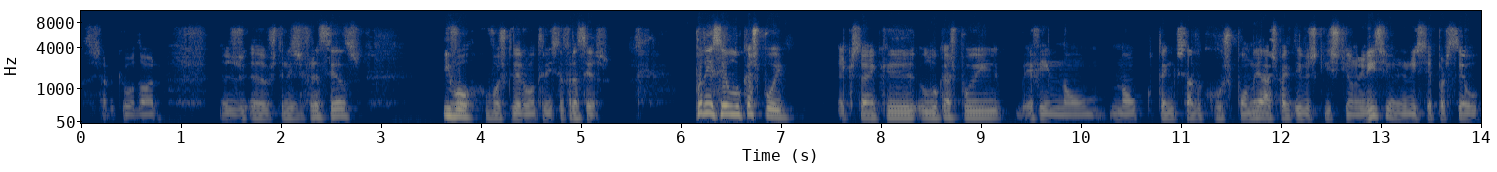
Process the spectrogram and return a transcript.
Vocês sabem que eu adoro os, os tenistas franceses e vou, vou escolher um tenista francês. Podia ser o Lucas Pouy. A questão é que o Lucas Pouy, enfim, não, não tem estado a corresponder às expectativas que existiam no início. No início apareceu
